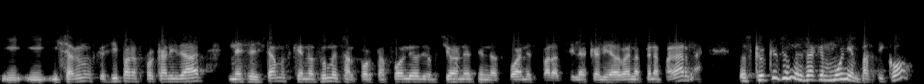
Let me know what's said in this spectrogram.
y, y, sabemos que si pagas por calidad, necesitamos que nos sumes al portafolio de opciones en las cuales para ti la calidad vale la pena pagarla. Entonces creo que es un mensaje muy empático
